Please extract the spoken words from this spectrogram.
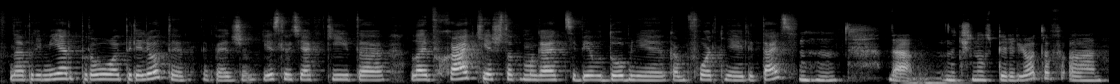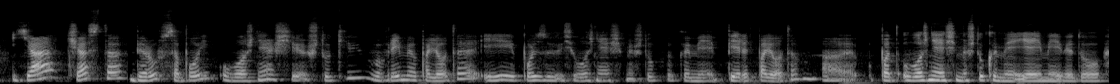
Например, про перелеты, опять же. Если у тебя какие-то лайфхаки, что помогает тебе удобнее, комфортнее летать. Угу. Да, начну с перелетов. А, я часто беру с собой увлажняющие штуки во время полета и пользуюсь увлажняющими штуками перед полетом. А, под увлажняющими штуками я имею в виду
